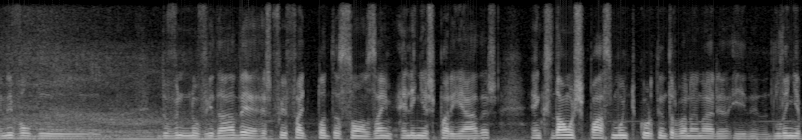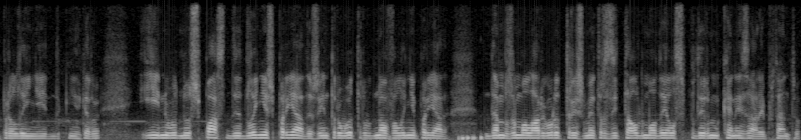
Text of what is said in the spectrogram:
em nível de, de, novidade é que foi feito plantações em, em, linhas pareadas, em que se dá um espaço muito curto entre bananeira e de, de linha para linha e de e no, no espaço de, de, linhas pareadas entre outra nova linha pareada damos uma largura de 3 metros e tal de modo a ele se poder mecanizar e portanto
